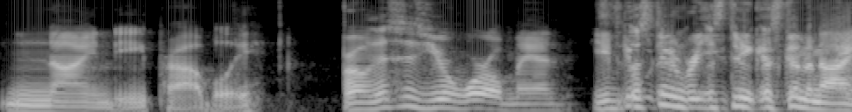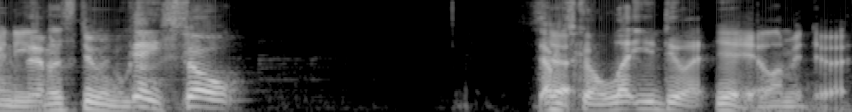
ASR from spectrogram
90 probably? Bro, this is your world, man. You Let's do- let's do- let's do gonna 90. them- Let's do a Okay, so I'm Yeah. just gonna let you do it. Yeah, yeah. Let me do it.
